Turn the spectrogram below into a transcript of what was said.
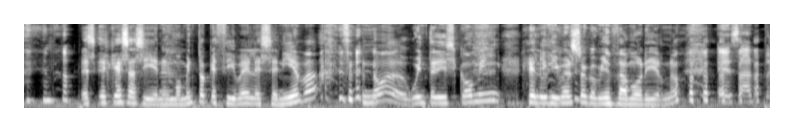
es, que es así, en el momento que Cibeles se nieva, ¿no? Winter is coming, el universo comienza a morir, ¿no? Exacto.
